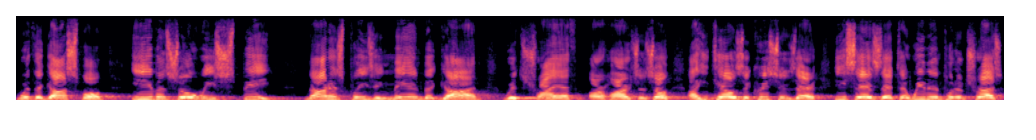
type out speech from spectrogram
with the gospel. Even so, we speak not as pleasing men, but God, which trieth our hearts. And so uh, he tells the Christians there, he says that uh, we've been put in trust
